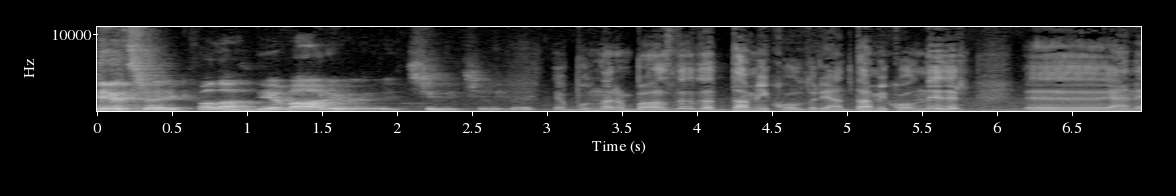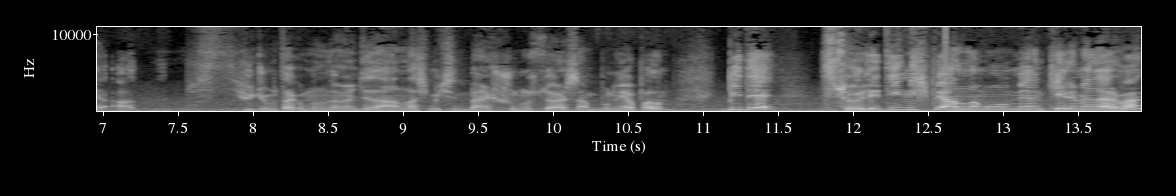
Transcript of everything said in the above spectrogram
Milkshake falan diye bağırıyor chili bacon. E, bunların bazıları da dummy call'dur. Yani dummy call nedir? E, yani hücum takımında önceden anlaşmışsın. Ben şunu söylersem bunu yapalım. Bir de söylediğin hiçbir anlamı olmayan kelimeler var.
